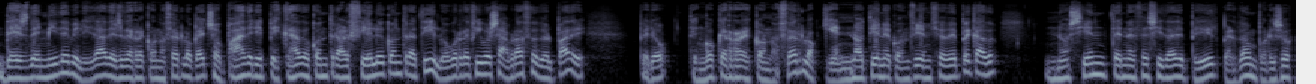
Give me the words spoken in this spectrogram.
desde mi debilidad, desde reconocer lo que ha hecho, Padre, pecado contra el cielo y contra ti, luego recibo ese abrazo del Padre. Pero tengo que reconocerlo. Quien no tiene conciencia de pecado no siente necesidad de pedir perdón. Por eso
